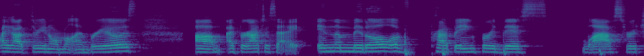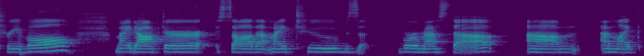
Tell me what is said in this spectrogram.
i got three normal embryos um, i forgot to say in the middle of prepping for this last retrieval my doctor saw that my tubes were messed up um, and like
